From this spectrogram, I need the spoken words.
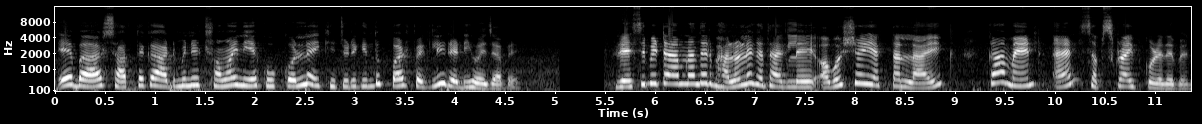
এবার সাত থেকে আট মিনিট সময় নিয়ে কুক করলেই খিচুড়ি কিন্তু পারফেক্টলি রেডি হয়ে যাবে। রেসিপিটা আপনাদের ভালো লেগে থাকলে অবশ্যই একটা লাইক কমেন্ট অ্যান্ড সাবস্ক্রাইব করে দেবেন।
